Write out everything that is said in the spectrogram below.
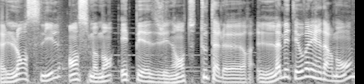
Lance-Lille en ce moment et PSG Nantes tout à l'heure. La météo, Valérie Darmon.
